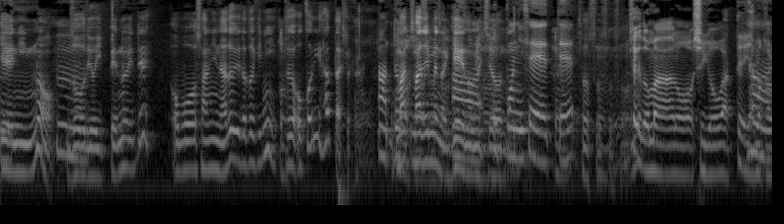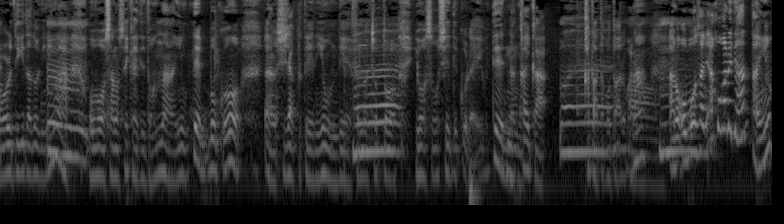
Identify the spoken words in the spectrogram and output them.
芸人の草履をいっぺん脱いでお坊さんになる言うた時にそれが怒りはった人や。真面目な芸の道を。一本にせえって。そうそうそうそう。だけどまああの修行終わって山から降りてきた時には、お坊さんの世界ってどんなん言って僕をあの紫尺亭に呼んでそのちょっと様子教えてくれ言って何回か語ったことあるかな、あのお坊さんに憧れてはったんよ、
